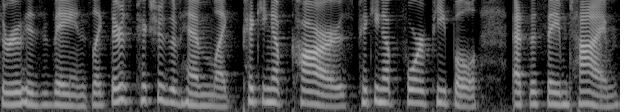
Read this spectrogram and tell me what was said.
through his veins. Like there's pictures of him like picking up cars, picking up four people at the same time.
